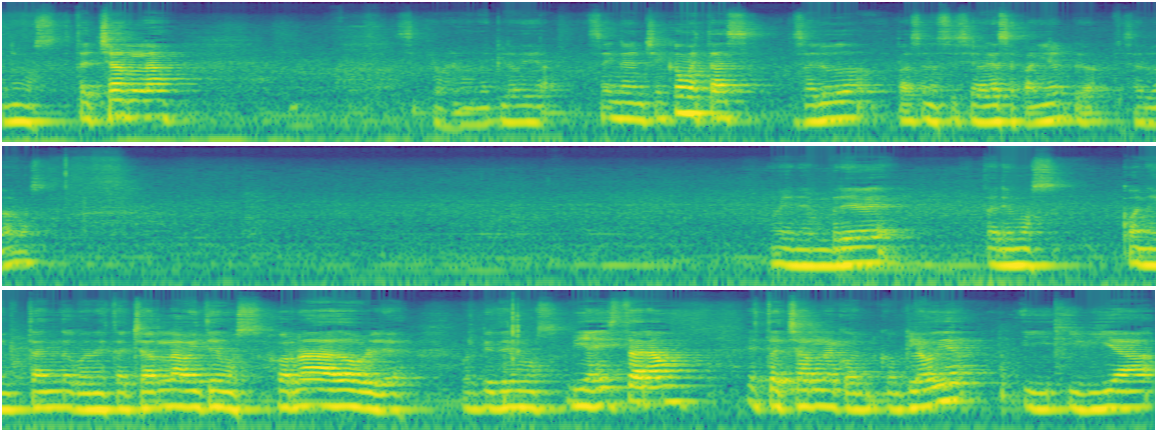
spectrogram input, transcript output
tenemos esta charla. Así que bueno, cuando Claudia se enganche. ¿Cómo estás? Te saludo. Paso, no sé si hablas español, pero te saludamos. Bien, en breve estaremos conectando con esta charla. Hoy tenemos jornada doble porque tenemos vía Instagram esta charla con, Claudia y, vía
